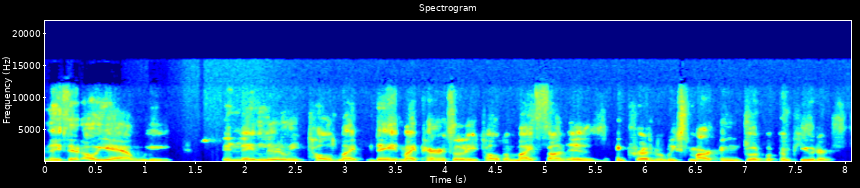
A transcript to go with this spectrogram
They said, oh, yeah, we, and they literally told my they my parents literally told them my son is incredibly smart and good with computers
